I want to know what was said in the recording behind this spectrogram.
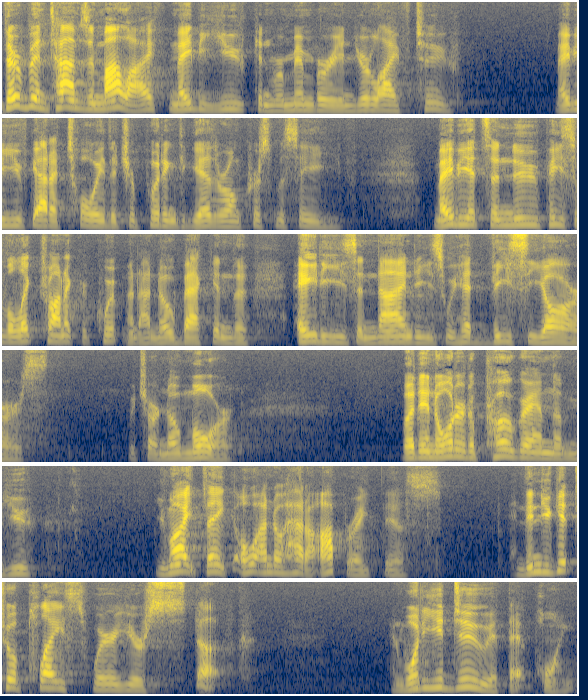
There have been times in my life, maybe you can remember in your life too. Maybe you've got a toy that you're putting together on Christmas Eve. Maybe it's a new piece of electronic equipment. I know back in the 80s and 90s we had VCRs, which are no more. But in order to program them, you, you might think, oh, I know how to operate this. And then you get to a place where you're stuck. And what do you do at that point?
